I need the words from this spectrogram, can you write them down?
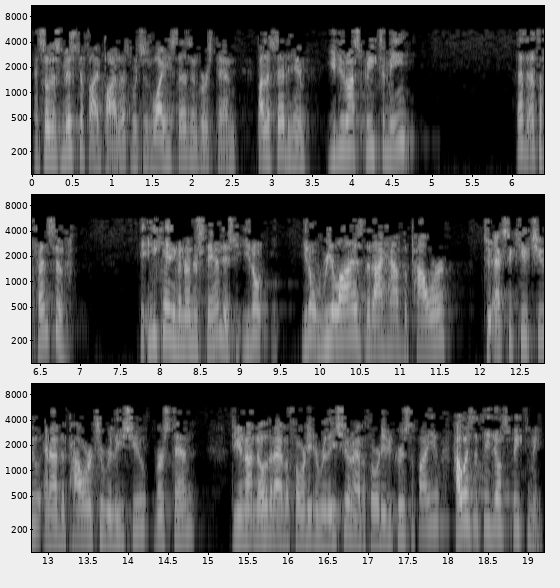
And so this mystified Pilate, which is why he says in verse 10, Pilate said to him, You do not speak to me? That's, that's offensive. He, can't even understand this. You don't, you don't realize that I have the power to execute you and I have the power to release you? Verse 10. Do you not know that I have authority to release you and I have authority to crucify you? How is it that you don't speak to me?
